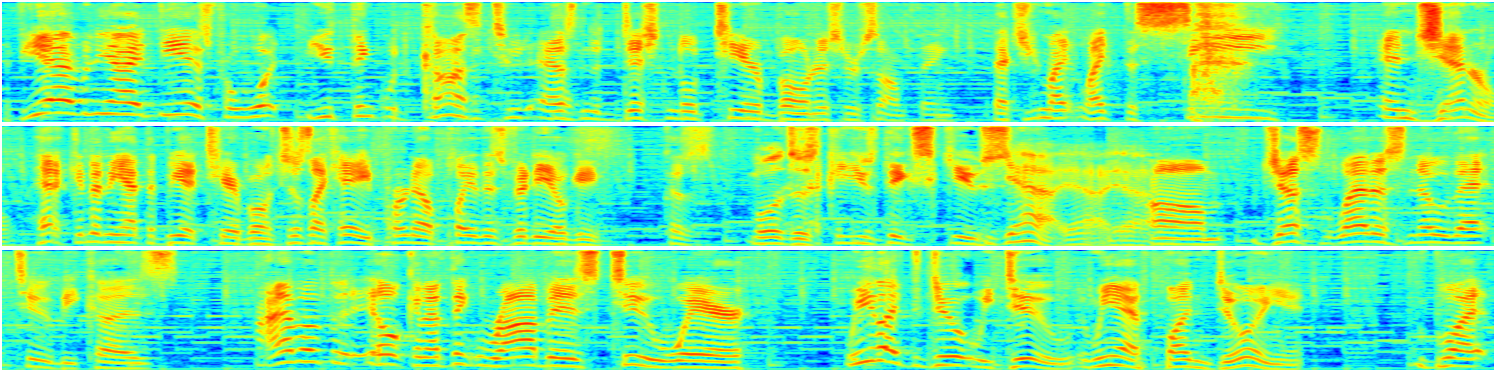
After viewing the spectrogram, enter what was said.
If you have any ideas for what you think would constitute as an additional tier bonus or something that you might like to see in general, heck, it doesn't even have to be a tier bonus. Just like, hey, Pernell, play this video game because We'll I just, could use the excuse. yeah, yeah, yeah. Um, just let us know that too, because I'm of the ilk, and I think Rob is too, where we like to do what we do, and we have fun doing it, but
